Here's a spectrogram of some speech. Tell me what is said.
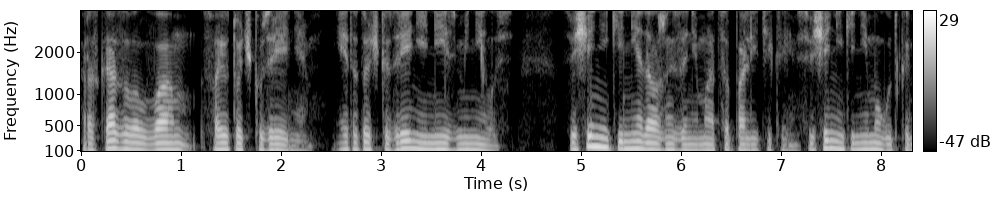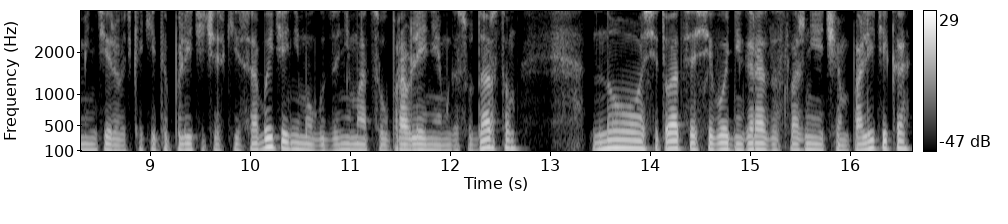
рассказывал вам свою точку зрения. И эта точка зрения не изменилась. Священники не должны заниматься политикой. Священники не могут комментировать какие-то политические события, не могут заниматься управлением государством – но ситуация сегодня гораздо сложнее, чем политика,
